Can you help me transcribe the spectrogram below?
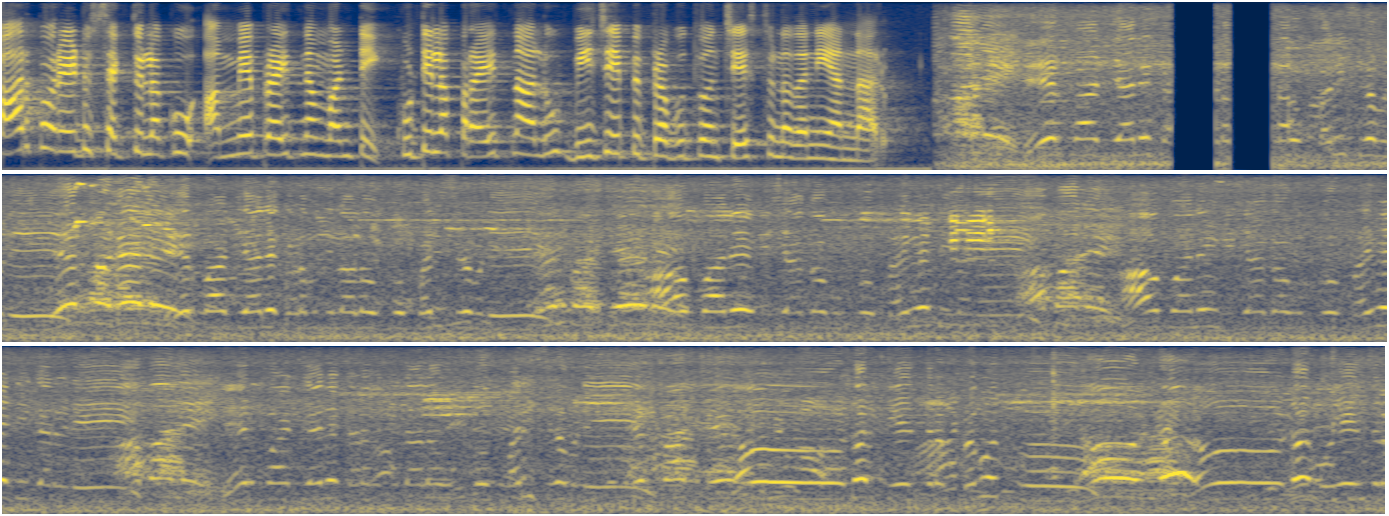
కార్పొరేటు శక్తులకు అమ్మే ప్రయత్నం వంటి కుటిల ప్రయత్నాలు బీజేపీ ప్రభుత్వం చేస్తున్నదని అన్నారు. పరిశ్రమని ఏర్పాటు చేయాలి. కడప జిల్లాలో ఉక్కు పరిశ్రమని ఆపాలి విశాఖ ఉక్కు ప్రైవేటీకరణ ఆపాలి విశాఖ ఉక్కు ప్రైవేటీకరణ ఏర్పాటు చేయాలి. కడప జిల్లాలో ఉక్కు పరిశ్రమని ఓడర్ కేంద్ర ప్రభుత్వం. ఓడర్ కేంద్ర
